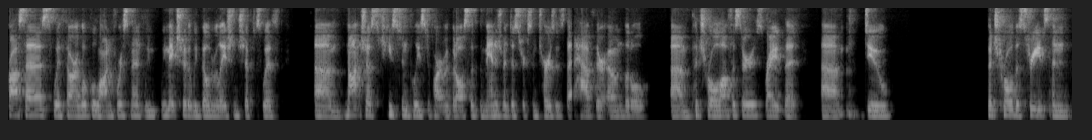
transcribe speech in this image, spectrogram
process with our local law enforcement. We, we make sure that we build relationships with um, not just Houston Police Department, but also the management districts and TIRZs that have their own little um, patrol officers, right? That um, do patrol the streets and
